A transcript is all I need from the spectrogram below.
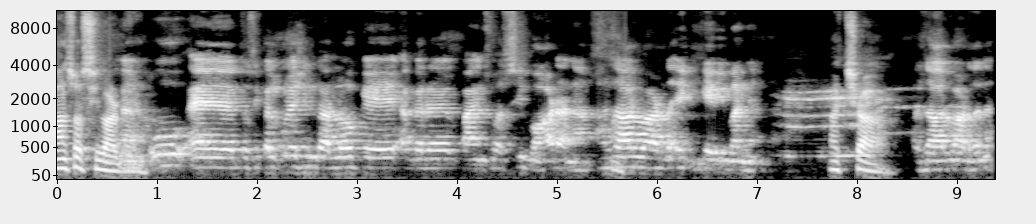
580 ਵਾਟ ਦੀਆਂ ਉਹ ਇਹ ਤੁਸੀਂ ਕੈਲਕੂਲੇਸ਼ਨ ਕਰ ਲਓ ਕਿ ਅਗਰ 580 ਵਾਟ ਹੈ ਨਾ 1000 ਵਾਟ ਦਾ 1 ਕੇਵੀ ਬਣ ਜਾਂਦਾ। ਅੱਛਾ। 1000 ਵਾਟ ਦਾ ਨਾ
